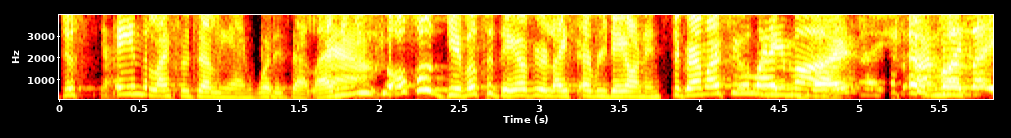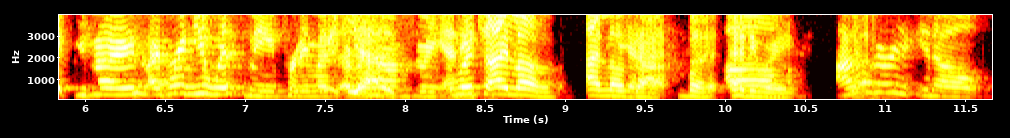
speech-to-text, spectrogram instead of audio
just yeah. day in the life of Delyanne. What is that like? Yeah. I mean, you, you, also give us a day of your life every day on Instagram. I feel like, pretty much. But, I'm but like, like, you guys, I bring you with me pretty much every yes, time I'm doing anything. Which I love. I love yeah. that. But anyway, um, I'm a very, you know,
